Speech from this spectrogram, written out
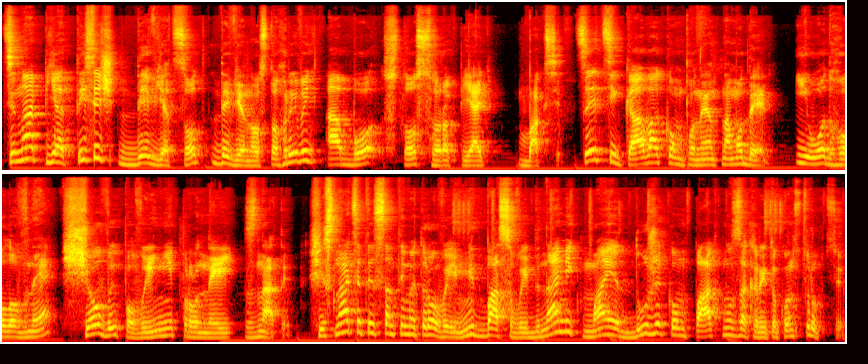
Ціна 5990 гривень або 145 баксів. Це цікава компонентна модель. І от головне, що ви повинні про неї знати. 16-сантиметровий мідбасовий динамік має дуже компактну закриту конструкцію.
